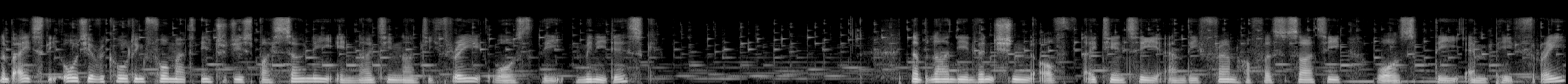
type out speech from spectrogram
Number eight, the audio recording format introduced by Sony in 1993 was the mini disc. Number nine, the invention of AT&T and the Fraunhofer Society was the MP3.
